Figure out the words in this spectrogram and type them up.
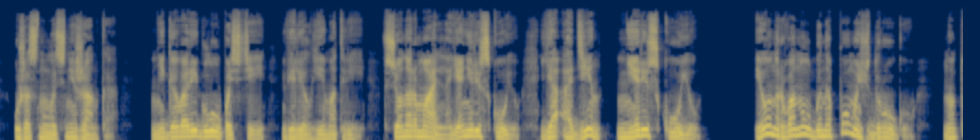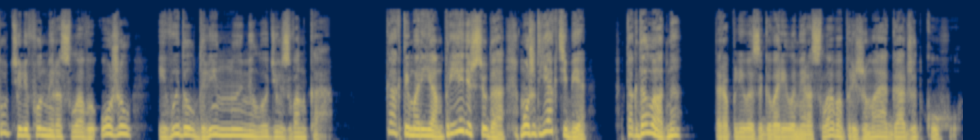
— ужаснулась Снежанка. «Не говори глупостей», — велел ей Матвей. Все нормально, я не рискую. Я один не рискую». И он рванул бы на помощь другу, но тут телефон Мирославы ожил и выдал длинную мелодию звонка. «Как ты, Марьян, приедешь сюда? Может, я к тебе?» «Тогда ладно», — торопливо заговорила Мирослава, прижимая гаджет к уху.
